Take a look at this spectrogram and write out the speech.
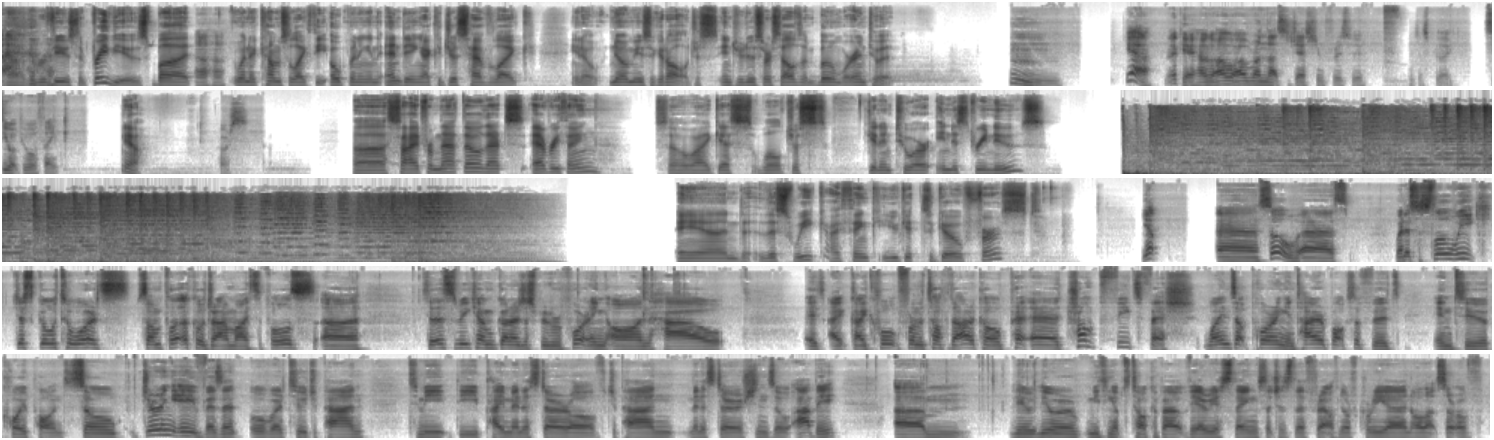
uh, the reviews and previews. But Uh huh. when it comes to like the opening and ending, I could just have like you know no music at all. Just introduce ourselves and boom, we're into it. Hmm. Yeah. Okay. I'll, I'll I'll run that suggestion through too. And just be like, see what people think. Yeah. Of course. Uh, aside from that, though, that's everything. So I guess we'll just get into our industry news. And this week, I think you get to go first. Uh, so uh, when it's a slow week, just go towards some political drama, I suppose. Uh, so this week I'm gonna just be reporting on how it's I, I quote from the top of the article: "Pre- uh, Trump feeds fish, winds up pouring entire box of food into a koi pond. So during a visit over to Japan to meet the Prime Minister of Japan, Minister Shinzo Abe, um, they they were meeting up to talk about various things such as the threat of North Korea and all that sort of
